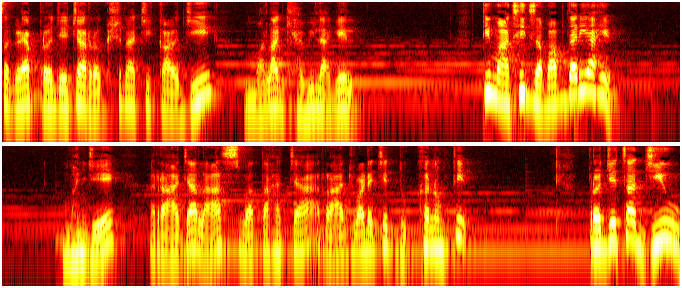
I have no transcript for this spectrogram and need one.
सगळ्या प्रजेच्या रक्षणाची काळजी मला घ्यावी लागेल. ती माझी जबाबदारी आहे. म्हणजे राजाला स्वतःच्या राजवाड्याचे दुःख नव्हते. प्रजेचा जीव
